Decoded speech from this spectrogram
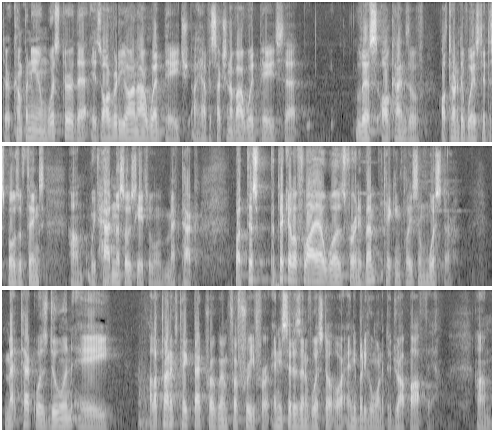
They're a company in Worcester that is already on our webpage. I have a section of our webpage that lists all kinds of alternative ways to dispose of things. Um, We've had an association with MetTech, but this particular flyer was for an event taking place in Worcester. MetTech was doing a electronics take-back program for free for any citizen of Worcester or anybody who wanted to drop off there. Um,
